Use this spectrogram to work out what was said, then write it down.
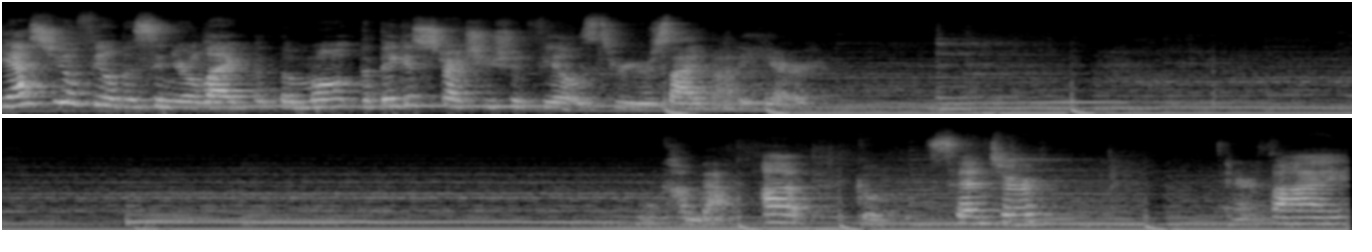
Yes, you'll feel this in your leg, but the, the biggest stretch you should feel is through your side body here. We'll come back up, go center, inner thigh.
